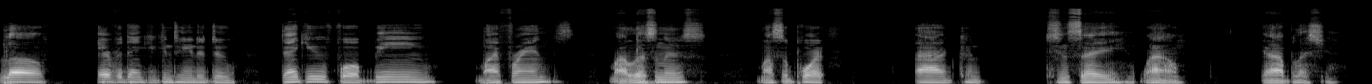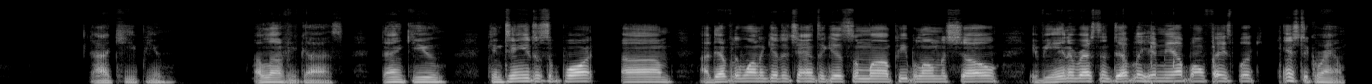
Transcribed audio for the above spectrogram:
love, everything you continue to do. Thank you for being my friends, my listeners, my support. I can, can say, wow, God bless you. God keep you. I love you guys. Thank you. Continue to support. Um, I definitely want to get a chance to get some uh, people on the show. If you're interested, definitely hit me up on Facebook, Instagram.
